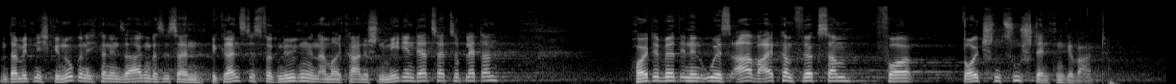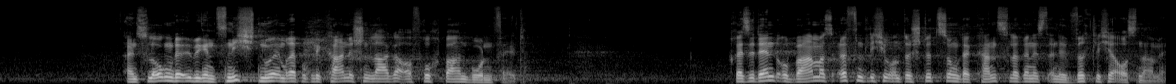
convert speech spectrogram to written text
Und damit nicht genug. Und ich kann Ihnen sagen, das ist ein begrenztes Vergnügen, in amerikanischen Medien derzeit zu blättern. Heute wird in den USA wahlkampfwirksam vor deutschen Zuständen gewarnt. Ein Slogan, der übrigens nicht nur im republikanischen Lager auf fruchtbaren Boden fällt. Präsident Obamas öffentliche Unterstützung der Kanzlerin ist eine wirkliche Ausnahme.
